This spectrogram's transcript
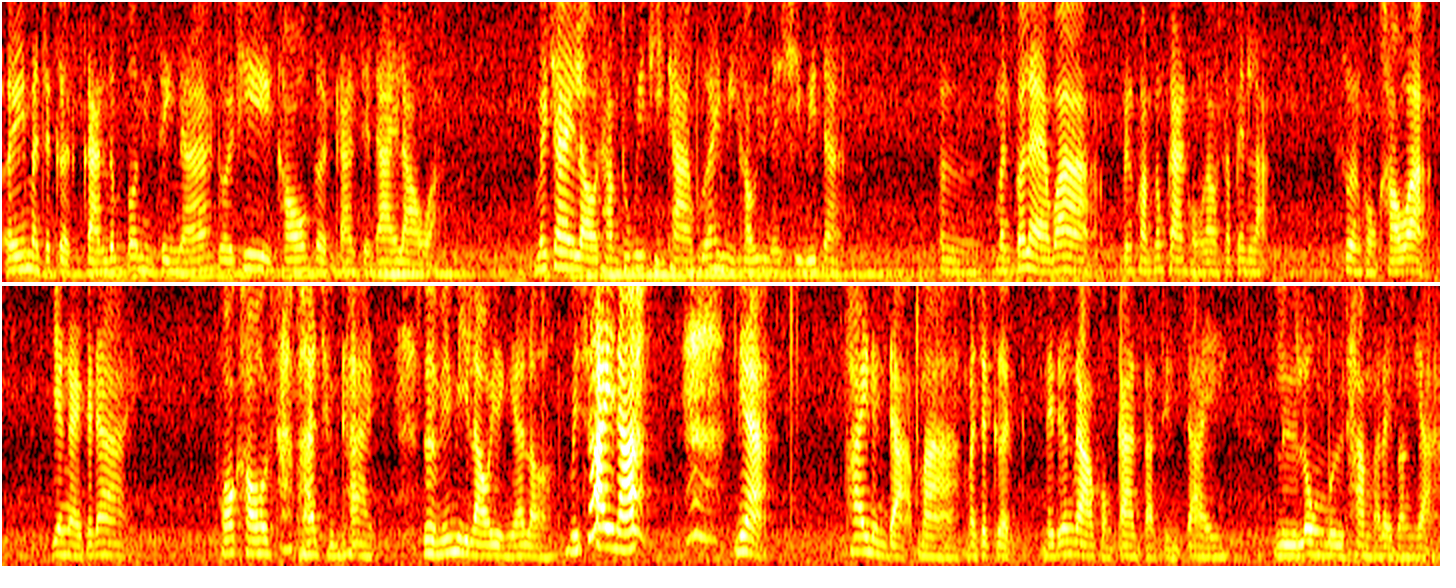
เอ้ย มันจะเกิดการเริ่มต้นจริง ๆ นะ โดยที่เขาเกิดการเสียดายเราอะ่ะ ไม่ใช่เราทำทุกวิถีทางเพื่อให้มีเขาอยู่ในชีวิตน่ะ เออ มันก็แลว่าเป็นความต้องการของเราซะเป็นหลัก ส่วนของเขาอะ่ะยังไงก็ได้ เพราะเขาสามารถอยู่ได้ โดยไม่มีเราอย่างเงี้ยหรอ ไม่ใช่นะ เนี่ยไพ่หนึ่งดาบมา มันจะเกิดในเรื่องราวของการตัดสินใจ หรือลงมือทำอะไรบางอย่าง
